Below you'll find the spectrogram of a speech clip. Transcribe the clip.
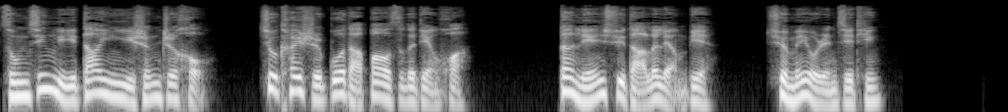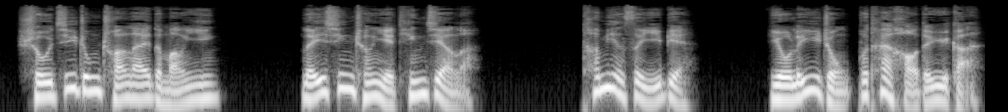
总经理答应一声之后，就开始拨打豹子的电话，但连续打了两遍，却没有人接听。手机中传来的忙音，雷星辰也听见了，他面色一变，有了一种不太好的预感。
